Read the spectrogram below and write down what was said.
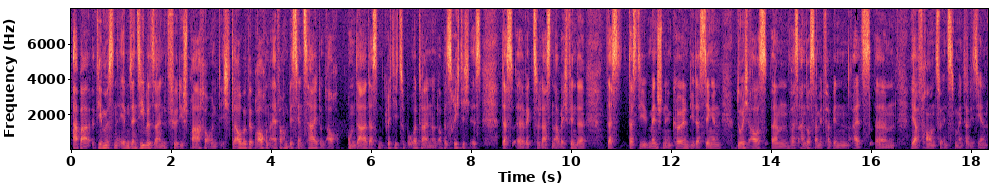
aber wir müssen eben sensibel sein für die Sprache und ich glaube, wir brauchen einfach ein bisschen Zeit und auch, um da das richtig zu beurteilen und ob es richtig ist, das äh, wegzulassen. Aber ich finde, dass, dass die Menschen in Köln, die das singen, durchaus ähm, was anderes damit verbinden, als ähm, ja, Frauen zu instrumentalisieren.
